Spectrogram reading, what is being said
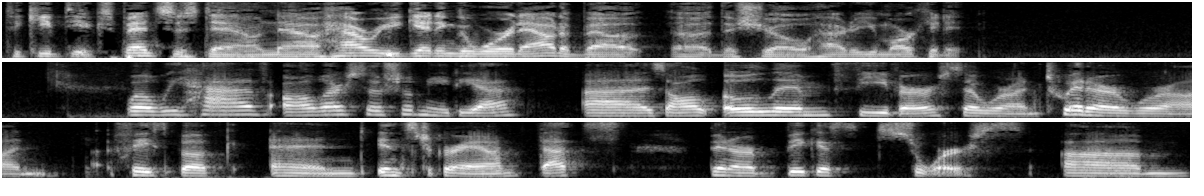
to keep the expenses down. Now, how are you getting the word out about uh, the show? How do you market it? Well, we have all our social media. Uh, is all Olym Fever. So we're on Twitter, we're on Facebook and Instagram. That's been our biggest source. Um,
